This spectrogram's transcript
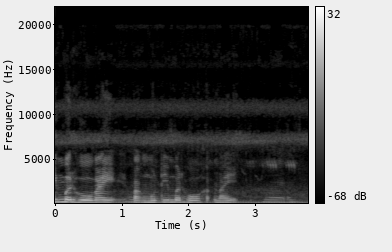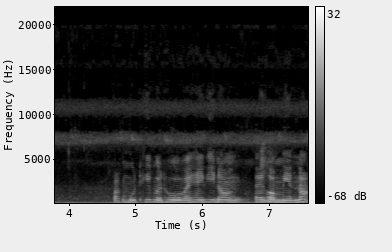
ทิมเบอร์โทรไว้ ปักหมุดทิมเบอร์โทรไว้ ปักหมุดทิมเบอร์โทรไว้ให้พี่น้องได้คอมเมนต์เนาะ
